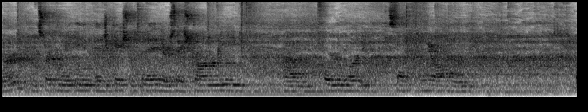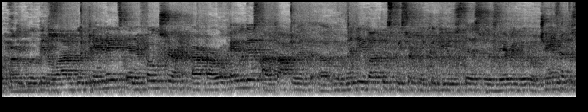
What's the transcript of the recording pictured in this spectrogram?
learn. And certainly in education today, there's a strong need um, for new learning. So, um, hopefully we'll get a lot of good candidates, and if folks are, are are okay with this, I'll talk with, uh, with Wendy about this. We certainly could use this with very little changes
